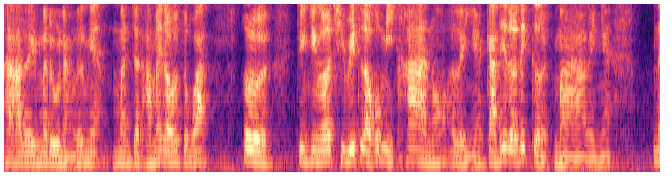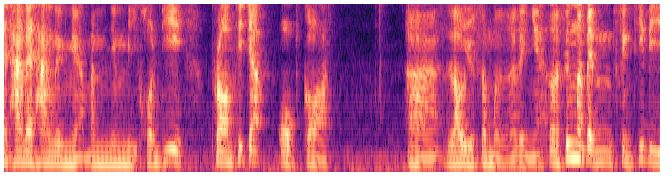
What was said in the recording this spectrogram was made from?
พาตัวเองมาดูหนังเรื่องนี้มันจะทำให้เรารู้สึกว่า เออ จริง ๆ แล้วชีวิตเราก็มีค่าเนาะอะไรเงี้ยการที่เราได้เกิดมาอะไรเงี้ยในทางใดทางหนึ่งเนี่ยมันยังมีคนที่พร้อมที่จะโอบกอดอ่าเราอยู่เสมออะไรเงี้ยเออซึ่งมันเป็นสิ่งที่ดี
